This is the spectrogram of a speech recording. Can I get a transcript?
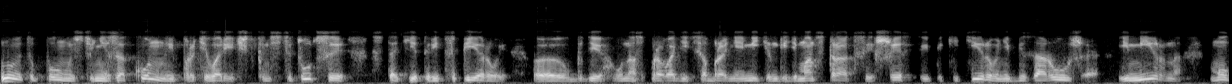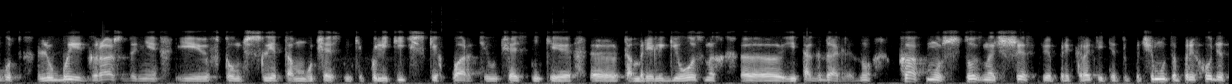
Ну, это полностью незаконно и противоречит Конституции, статье 31, э, где у нас проводить собрания, митинги, демонстрации, шествия, пикетирование без оружия и мирно могут любые граждане, и в том числе там участники политических партий, участники э, там религиозных э, и так далее. Ну, как может, что значит шествие прекратить? Это почему-то приходит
